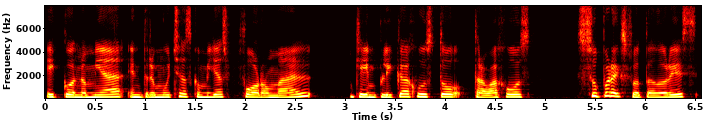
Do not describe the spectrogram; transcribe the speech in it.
economía, entre muchas comillas, formal, que implica justo trabajos súper explotadores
